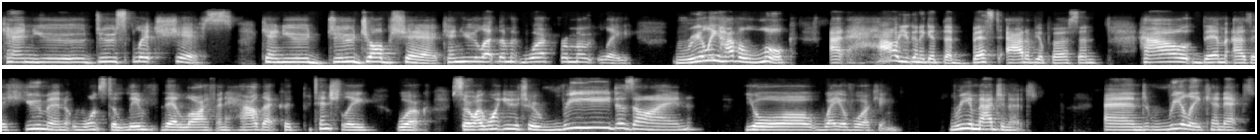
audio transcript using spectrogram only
Can you do split shifts? Can you do job share? Can you let them work remotely? Really have a look at how you're going to get the best out of your person, how them as a human wants to live their life, and how that could potentially work. So I want you to redesign your way of working, reimagine it, and really connect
